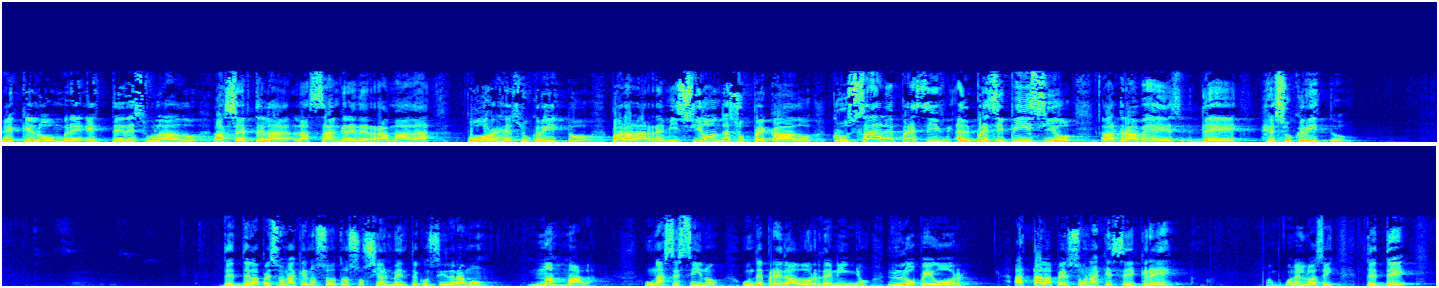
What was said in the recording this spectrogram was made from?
Es que el hombre esté de su lado, acepte la, sangre derramada por Jesucristo para la remisión de sus pecados, cruzar el, precipicio a través de Jesucristo. Desde la persona que nosotros socialmente consideramos más mala, un asesino, un depredador de niños, lo peor, hasta la persona que se cree, vamos a ponerlo así, desde,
